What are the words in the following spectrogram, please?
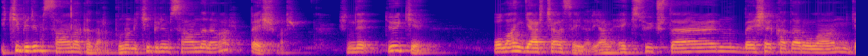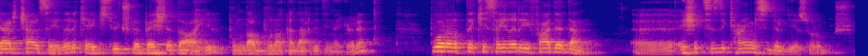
2 birim sağına kadar. Bunun 2 birim sağında ne var? 5 var. Şimdi diyor ki olan gerçel sayılar yani eksi 3'ten 5'e kadar olan gerçel sayıları ki eksi 3 ile 5 ile dahil bundan buna kadar dediğine göre bu aralıktaki sayıları ifade eden e, eşitsizlik hangisidir diye sorulmuş.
